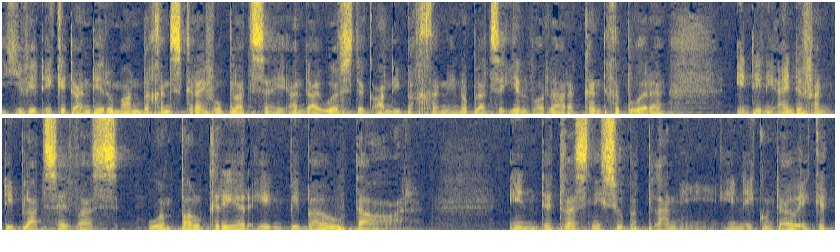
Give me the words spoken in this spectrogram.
jy weet ek het aan die roman begin skryf op bladsy aan daai hoofstuk aan die begin en op bladsy 1 word daar 'n kind gebore en teen die einde van die bladsy was oom Paul Creer en Bibou daar. En dit was nie so beplan nie en ek onthou ek het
